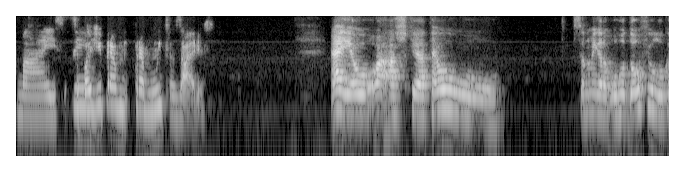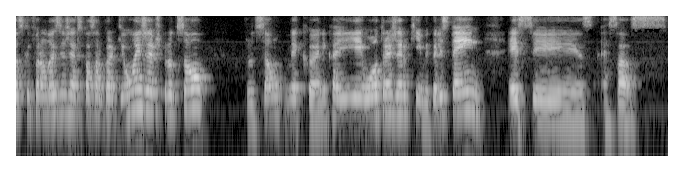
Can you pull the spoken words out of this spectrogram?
Mas Sim. você pode ir para muitas áreas. É, eu acho que até o se eu não me engano, o Rodolfo e o Lucas, que foram dois engenheiros que passaram por aqui, um é engenheiro de produção, produção mecânica, e o outro é engenheiro químico. Eles têm esses, essas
